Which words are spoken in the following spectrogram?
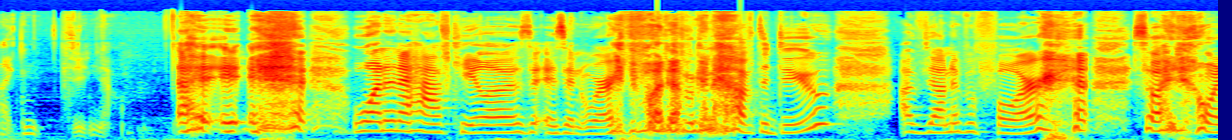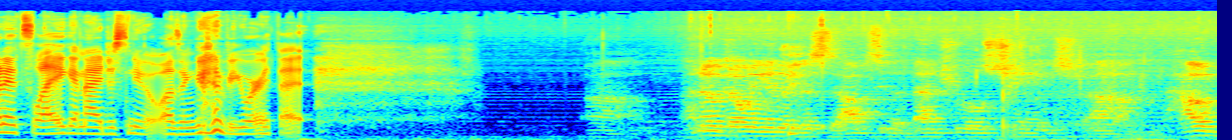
like, no. It- one and a half kilos isn't worth what I'm gonna have to do. I've done it before, so I know what it's like, and I just knew it wasn't gonna be worth it. Um, I know going into this, obviously the bench rules changed. Um, how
